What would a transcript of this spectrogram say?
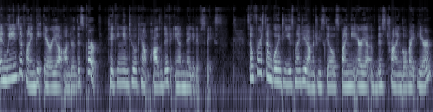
and we need to find the area under this curve, taking into account positive and negative space. So first I'm going to use my geometry skills, find the area of this triangle right here.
